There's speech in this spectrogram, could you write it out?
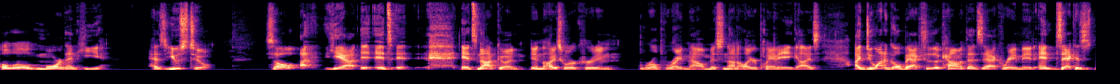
a little more than he has used to. So I, yeah, it, it's it it's not good in the high school recruiting world right now, missing on all your plan A guys. I do want to go back to the comment that Zach Ray made, and Zach is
